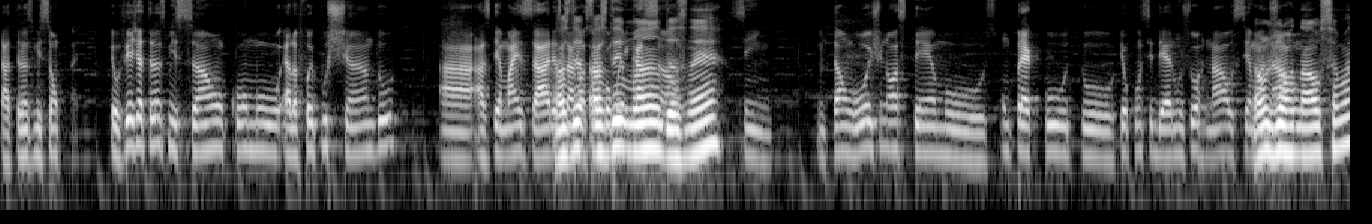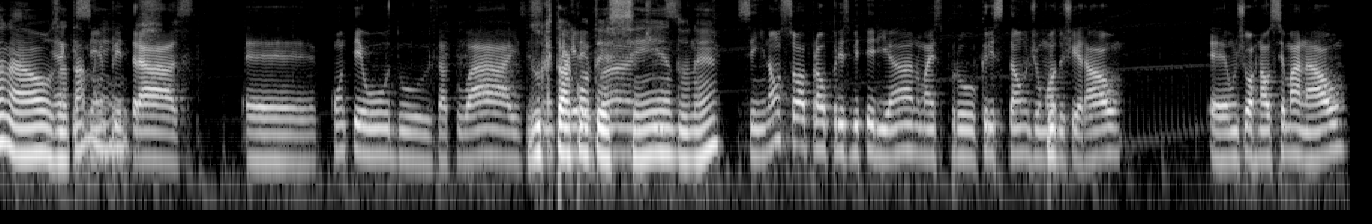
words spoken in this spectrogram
da transmissão. Eu vejo a transmissão como ela foi puxando a, as demais áreas as da de, nossa as comunicação. As demandas, né? Sim. Então, hoje nós temos um pré-culto que eu considero um jornal semanal. É um jornal semanal, exatamente. É, que sempre traz é, conteúdos atuais. Do que está acontecendo, né? Sim, não só para o presbiteriano, mas para o cristão de um modo geral. É um jornal semanal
